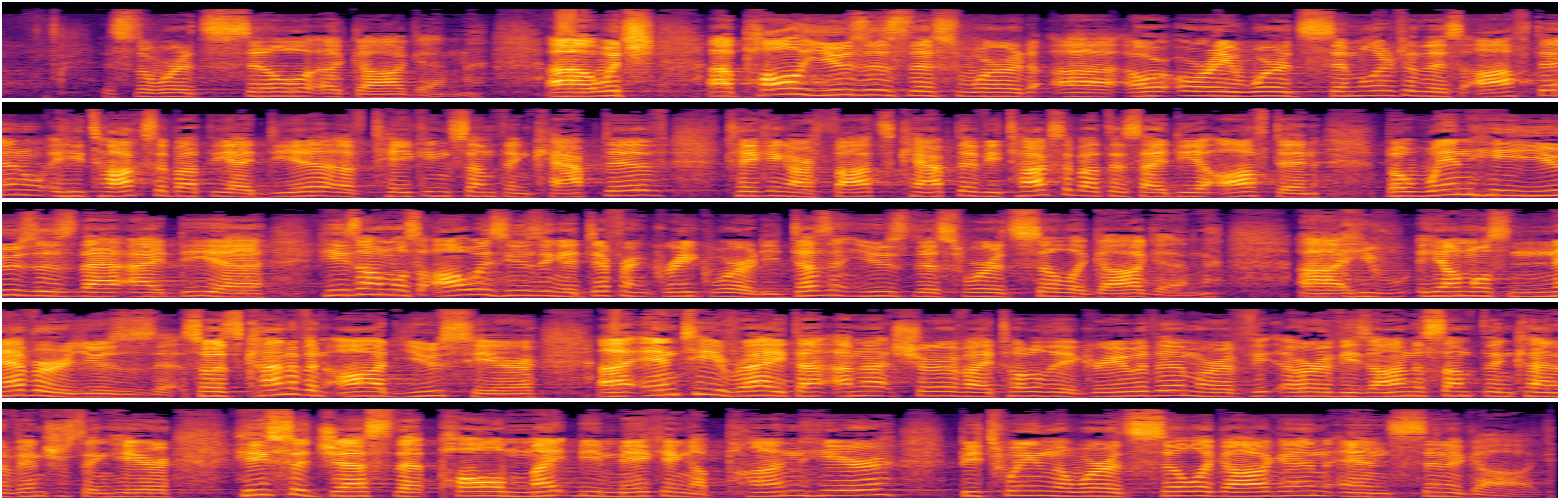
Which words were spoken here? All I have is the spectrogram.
It's the word syllogon, uh, which uh, Paul uses this word, uh, or, or, a word similar to this often. He talks about the idea of taking something captive, taking our thoughts captive. He talks about this idea often, but when he uses that idea, he's almost always using a different Greek word. He doesn't use this word syllogon. Uh, he, he almost never uses it. So it's kind of an odd use here. Uh, N.T. Wright, I, am not sure if I totally agree with him or if, he, or if he's on to something kind of interesting here. He suggests that Paul might be making a pun here between the words syllogon and synagogue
